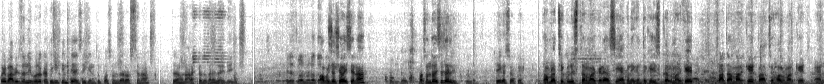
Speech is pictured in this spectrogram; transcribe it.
কই, ভাবির জন্য বোরকা থেকে কিনতে আইছি, কিন্তু পছন্দ আর আসছে না। তো এখন আরেকটা দোকানে যাই দেই অবশেষে হয়েছে না? পছন্দ হয়েছে চাইলে? ঠিক আছে ওকে তো আমরা হচ্ছে গুলিস্তান মার্কেটে আছি। এখন এখান থেকে স্কোয়ার মার্কেট পাতা মার্কেট বা হচ্ছে হল মার্কেট অ্যান্ড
